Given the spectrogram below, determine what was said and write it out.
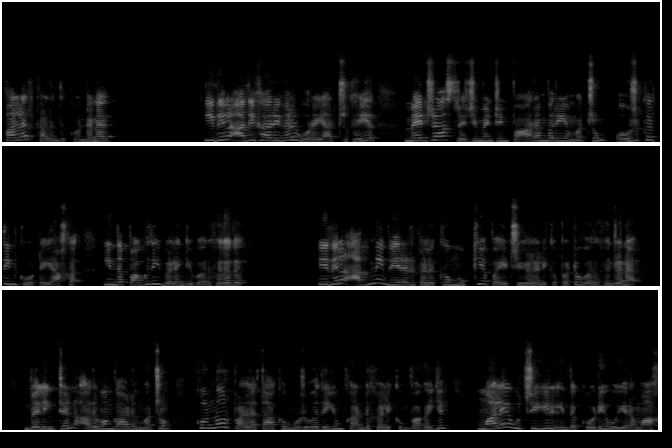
பலர் கலந்து கொண்டனர். இதில் அதிகாரிகள் உரையாற்றுகையில் மெட்ராஸ் ரெஜிமெண்டின் பாரம்பரியம் மற்றும் ஒழுக்கத்தின் கோட்டையாக இந்த பகுதி விளங்கி வருகிறது. இதில் அக்னி வீரர்களுக்கு முக்கிய பயிற்சிகள் அளிக்கப்பட்டு வருகின்றன. வெலிங்டன் அருவங்காடு மற்றும் குன்னூர் பள்ளத்தாக்கு முழுவதையும் கண்டுகளிக்கும் வகையில் மலை உச்சியில் இந்த கொடி உயரமாக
